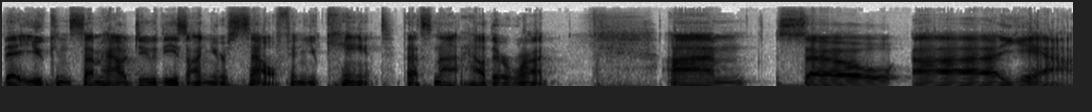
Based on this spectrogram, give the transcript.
that you can somehow do these on yourself, and you can't. That's not how they're run. Um, so, uh, yeah.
